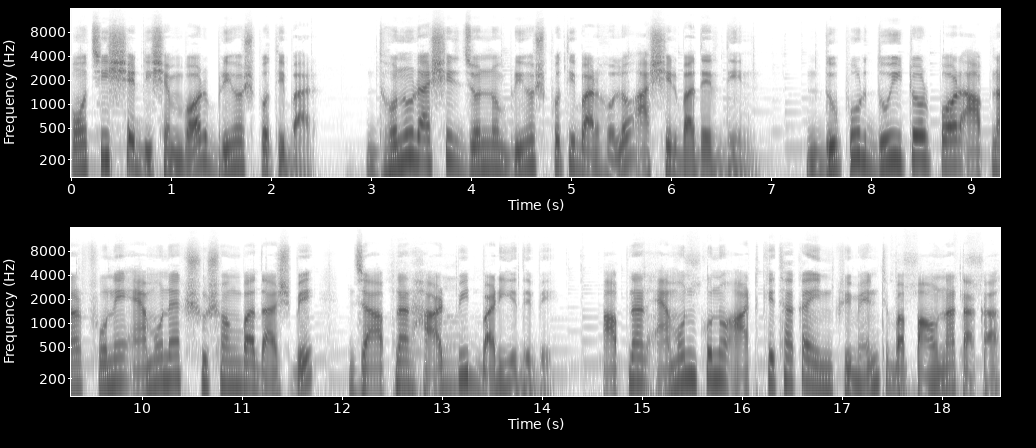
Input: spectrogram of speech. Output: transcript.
পঁচিশে ডিসেম্বর বৃহস্পতিবার। ধনু রাশির জন্য বৃহস্পতিবার হল আশীর্বাদের দিন। দুপুর দুইটোর পর আপনার ফোনে এমন এক সুসংবাদ আসবে, যা আপনার হার্টবিট বাড়িয়ে দেবে। আপনার এমন কোনো আটকে থাকা ইনক্রিমেন্ট বা পাওনা টাকা,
